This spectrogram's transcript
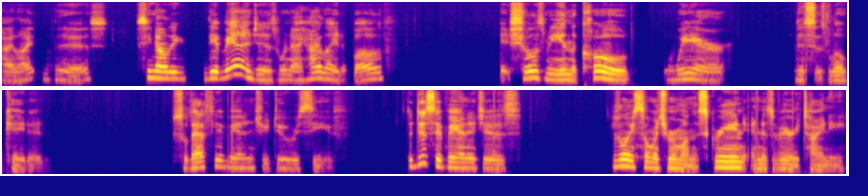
highlight this, see now the, the advantage is when I highlight above, it shows me in the code where this is located. So that's the advantage you do receive. The disadvantage is there's only so much room on the screen and it's very tiny.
